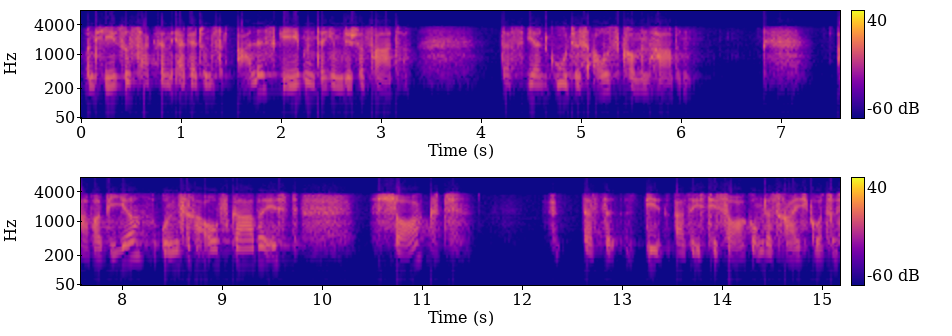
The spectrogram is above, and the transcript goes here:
Und Jesus sagt dann, er wird uns alles geben, der himmlische Vater, dass wir ein gutes Auskommen haben. Aber wir, unsere Aufgabe ist, sorgt, dass die, also ist die Sorge um das Reich Gottes.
